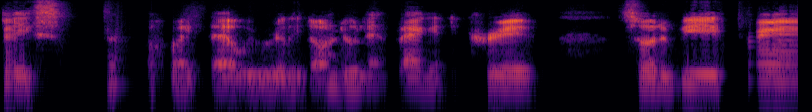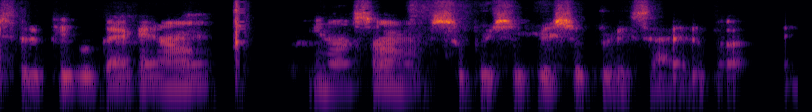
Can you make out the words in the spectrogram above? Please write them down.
big stuff like that. We really don't do that back at the crib. So to be experience for the people back at home, you know, so I'm super, super, super excited about it.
